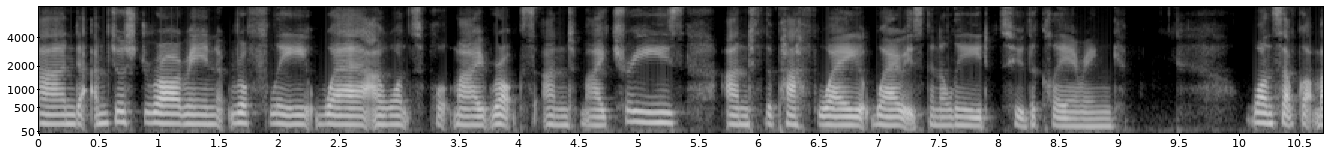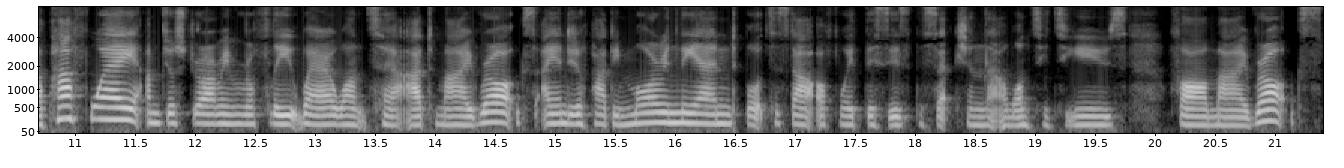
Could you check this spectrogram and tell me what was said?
and I'm just drawing roughly where I want to put my rocks and my trees and the pathway where it's going to lead to the clearing. Once I've got my pathway, I'm just drawing roughly where I want to add my rocks. I ended up adding more in the end, but to start off with, this is the section that I wanted to use for my rocks.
